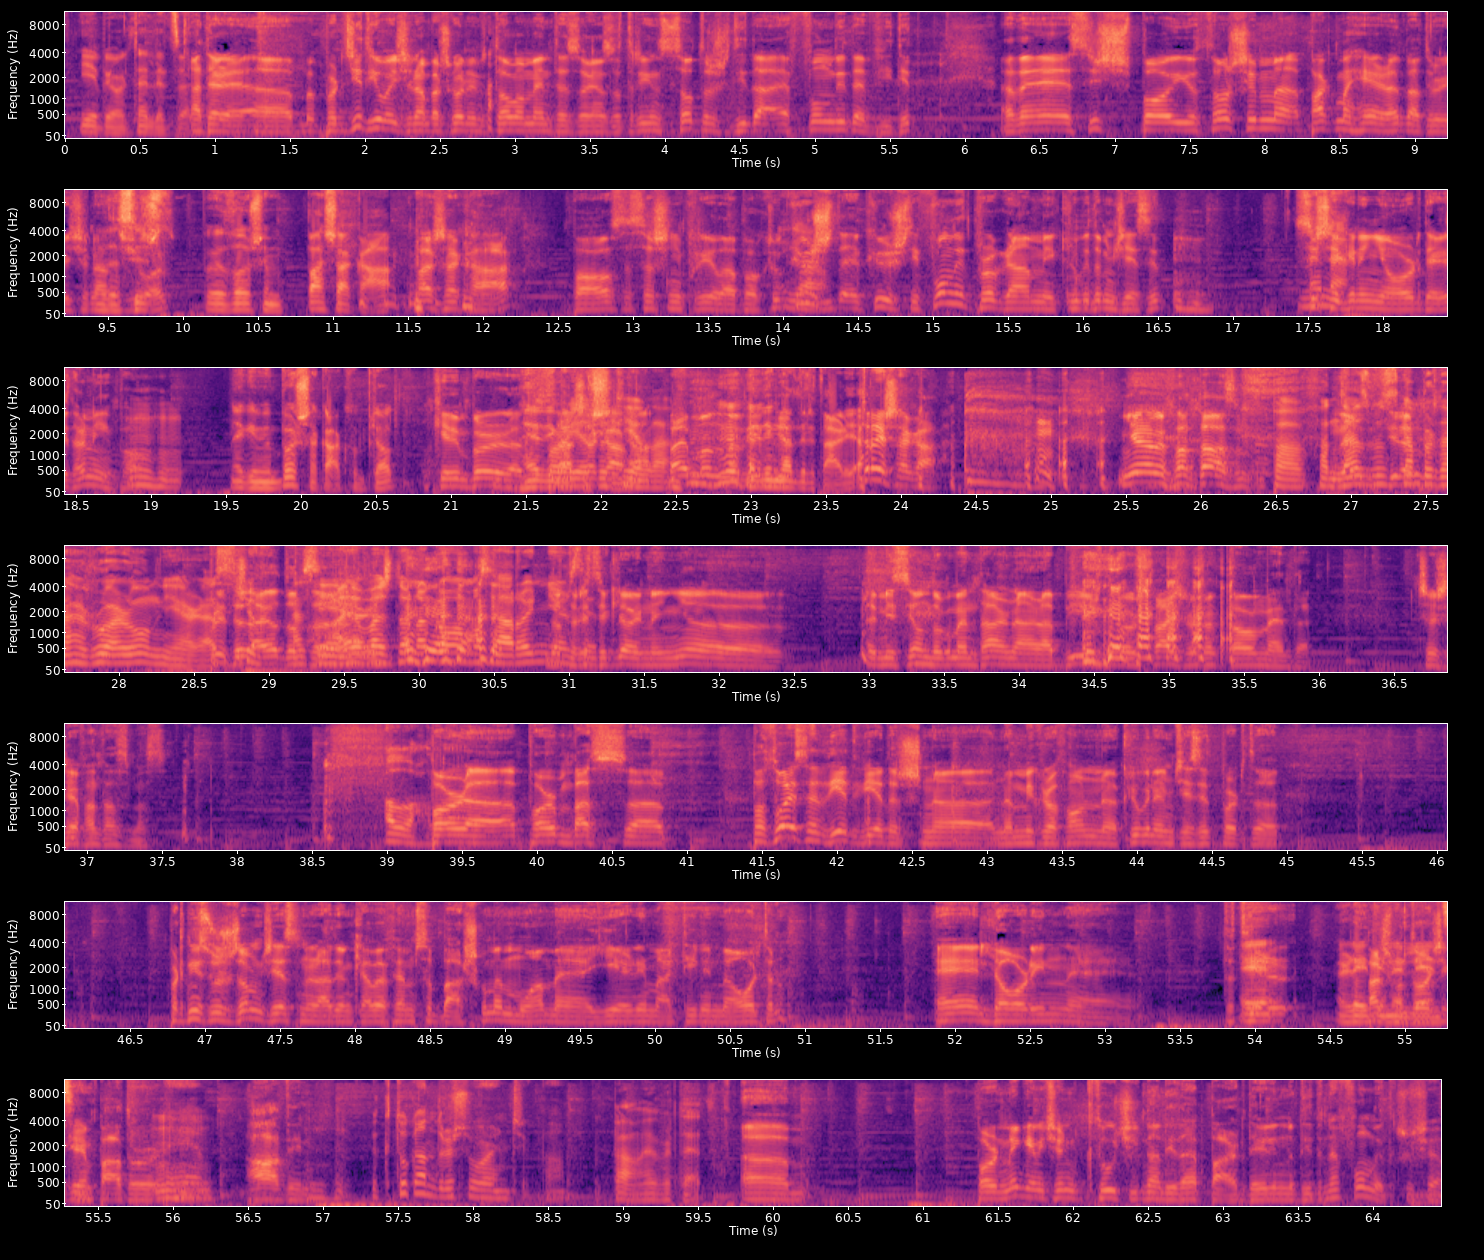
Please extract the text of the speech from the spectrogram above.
Jepi Olta lexoje. Atëherë, uh, për gjithë juve që na bashkoheni në këto momente zonja zotërinj, sot është dita e fundit e vitit. Dhe siç po ju thoshim pak më herët atyre që na dëgjuan, po ju thoshim pa shaka, pa shaka, po se s'është një prill apo kështu. Ky është ky është i fundit programi i klubit të mëngjesit. Siç e keni njohur deri tani, po. Mm -hmm. Ne kemi bërë shaka këtu plot. Kemi bërë edhe nga shaka. Pa mend në vend nga dritarja. Tre shaka. Njëra me fantazmë. Po, fantazmën s'kam për ta harruar unë asnjëherë. Pritet ajo do të ajo vazhdon akoma mos e harrojnë njerëzit. Do të ricikloj në një uh, emision dokumentar në arabi që është fashur në këtë moment. Çështja e fantazmës. Allah. Por uh, por mbas uh, pothuajse 10 vjetësh në në mikrofon në klubin e mëngjesit për të për të nisur çdo mëngjes në Radio Club FM së bashku me mua, me Jerin, me Altinin, me Oltën e Lorin e të tjerë Redin e Lenci. që kemi patur mm -hmm. Adin. Këtu kanë ndryshuar një çik po. Po, e vërtetë. Ëm um, Por ne kemi qenë këtu që nga dita e parë deri në ditën e fundit, kështu që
